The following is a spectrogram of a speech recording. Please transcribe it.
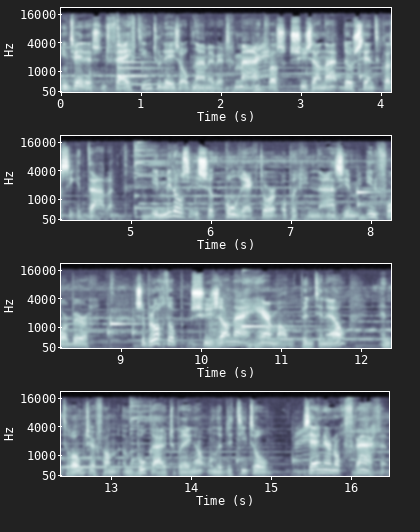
In 2015, toen deze opname werd gemaakt, was Susanna docent klassieke talen. Inmiddels is ze conrector op een gymnasium in Voorburg. Ze blogt op susannaherman.nl en droomt ervan een boek uit te brengen onder de titel Zijn er nog vragen?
